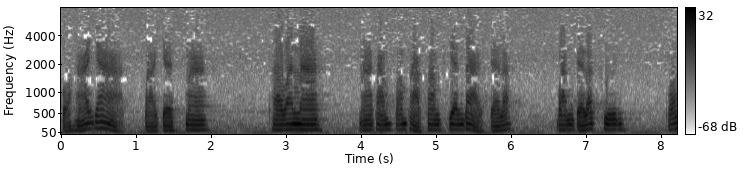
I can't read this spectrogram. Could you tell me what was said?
ก็หายากกว่าจะมาภาวนามาทำความผาความเพียรได้แต่ละ วันแต่ละคืน เพราะ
